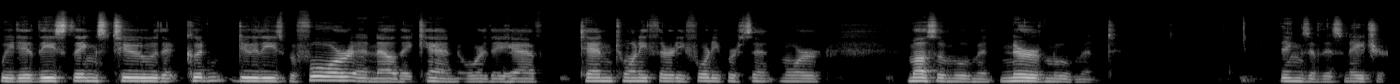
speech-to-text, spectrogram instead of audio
we did these things to that couldn't do these before and now they can or they have 10, 20, 30, 40% more muscle movement, nerve movement, things of this nature.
